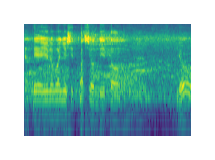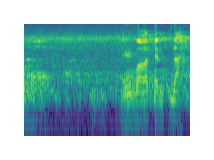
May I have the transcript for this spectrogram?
At yun naman yung sitwasyon dito. Yun. Yung mga tent na.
